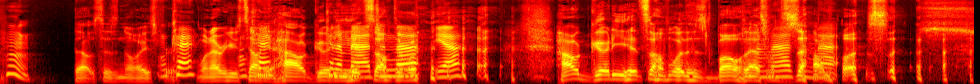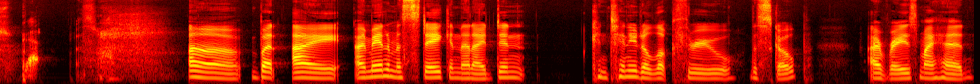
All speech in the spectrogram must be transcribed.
Hmm. That was his noise for Okay. whenever he was telling Okay. you how good Can he hit something that. with Yeah. how good he hit something with his bow. That's what the sound that. was. Uh, but I I made a mistake in that I didn't continue to look through the scope. I raised my head,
